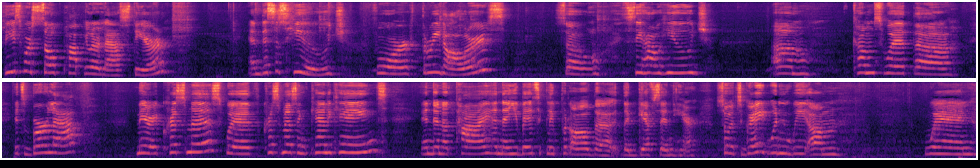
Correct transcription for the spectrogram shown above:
These were so popular last year. And this is huge for three dollars. So see how huge um, comes with uh, it's burlap Merry Christmas with Christmas and candy canes and then a tie and then you basically put all the the gifts in here. So it's great when we um when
